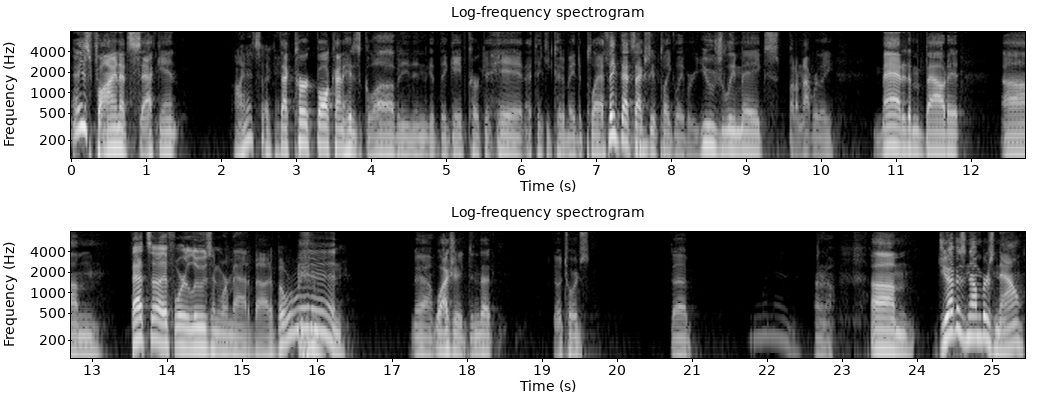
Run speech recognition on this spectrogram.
And he's fine at second. Fine at second. That Kirk ball kind of hit his glove, and he didn't get. They gave Kirk a hit. I think he could have made the play. I think that's actually a play Gleyber usually makes, but I'm not really mad at him about it. Um, That's uh, if we're losing, we're mad about it, but we're winning. yeah. Well, actually, didn't that go towards the? I don't know. Um, do you have his numbers now?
